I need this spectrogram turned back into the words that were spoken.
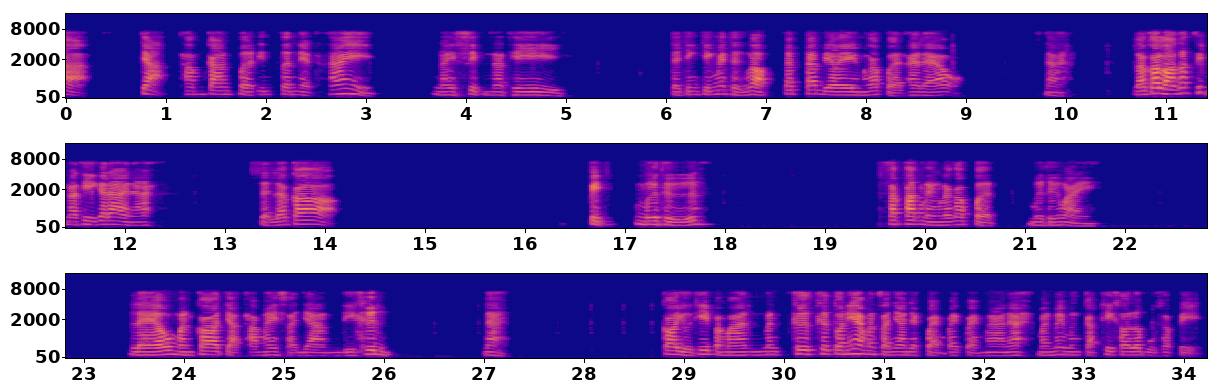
จะทำการเปิดอินเทอร์เน็ตให้ใน 10 นาที แต่จริง ๆ ไม่ถึงหรอก แป๊บ ๆ เดียวเองมันก็เปิดให้แล้วนะแล้วก็รอสัก 10 นาทีก็ได้นะ เสร็จแล้วก็ ปิดมือถือ สักพักหนึ่งแล้วก็เปิด มือถือใหม่ แล้วมันก็จะทำให้สัญญาณดีขึ้นนะก็อยู่ที่ประมาณมันคือคือตัวนี้มันสัญญาณจะแกว่งไปแกว่งมานะ มันไม่เหมือนกับที่เขาระบุสปีด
